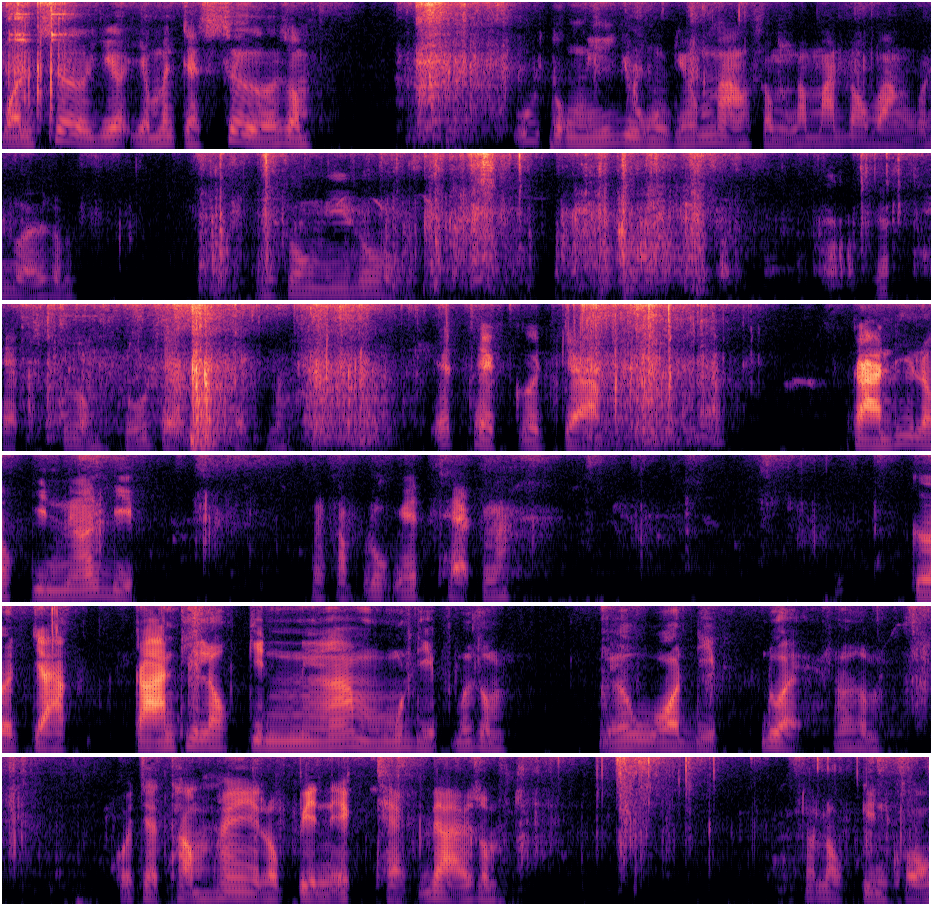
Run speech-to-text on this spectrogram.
ปอนเซอร์เยอะอย่ามันจะเซอร์สมอู้ตรงนี้ยุงเยอะมากสมน้ำมันระวังกันหน่อยสมในช่วงนี้โรคเอสแท็กสมรู้จักเอสแท็กไหมเอสแท็กเกิดจากการที่เรากินเนื้อดิบนะครับโรคเอสแท็กนะ เกิดจากการที่เรากินเนื้อหมูดิบนะสมเนื้อวัวดิบด้วยนะสมก็จะทำให้เราเป็นเอ็กแท็กได้สมถ้าเรากินของ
